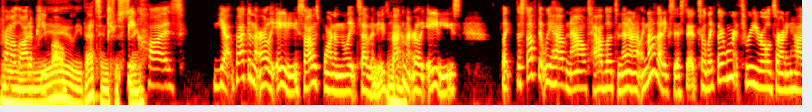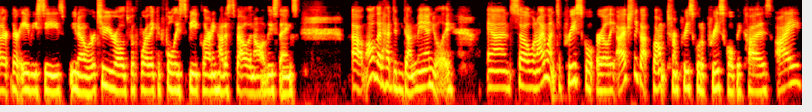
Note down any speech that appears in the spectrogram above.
from a lot of people Really? That's interesting. because yeah back in the early 80s so i was born in the late 70s back in Mm-hmm. the early 80s like the stuff that we have now tablets and internet like none of that existed so like there weren't three year olds learning how their, their abcs you know or two year olds before they could fully speak learning how to spell and all of these things um, all that had to be done manually And so when I went to preschool early, I actually got bumped from preschool to preschool because I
